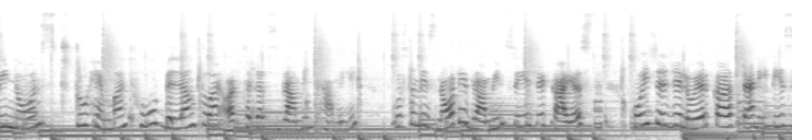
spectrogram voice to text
Unbeknownst to Hemant, who belonged to an Orthodox Brahmin family, Kusum is not a Brahmin, she is a Kayas, which is a lower caste, and it is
